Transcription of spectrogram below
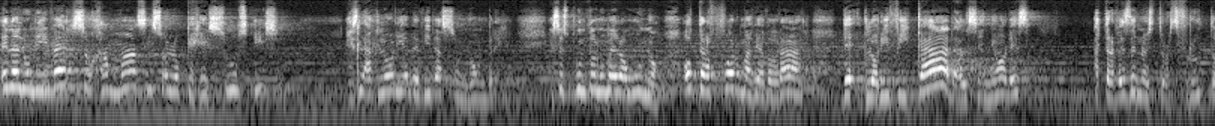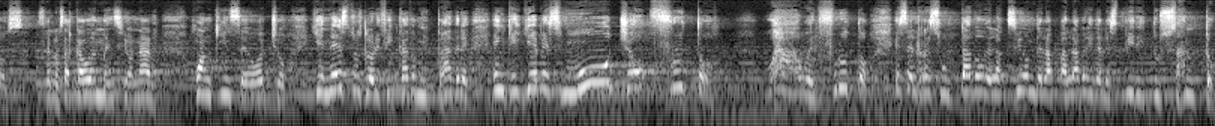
en el universo jamás hizo lo que Jesús hizo. Es la gloria de vida a su nombre. Ese es punto número uno. Otra forma de adorar, de glorificar al Señor es a través de nuestros frutos. Se los acabo de mencionar. Juan 15, 8. Y en esto es glorificado mi Padre, en que lleves mucho fruto. Wow, el fruto es el resultado de la acción de la palabra y del Espíritu Santo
